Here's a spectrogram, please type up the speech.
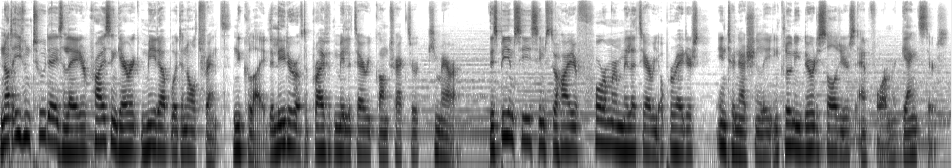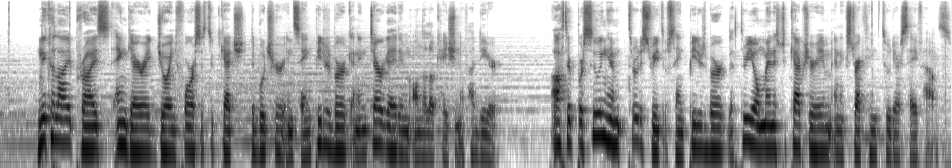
Not even two days later, Price and Garrick meet up with an old friend, Nikolai, the leader of the private military contractor Chimera. This PMC seems to hire former military operators internationally, including dirty soldiers and former gangsters. Nikolai, Price and Garrick joined forces to catch the butcher in St. Petersburg and interrogate him on the location of Hadir. After pursuing him through the streets of St. Petersburg, the trio managed to capture him and extract him to their safe house.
